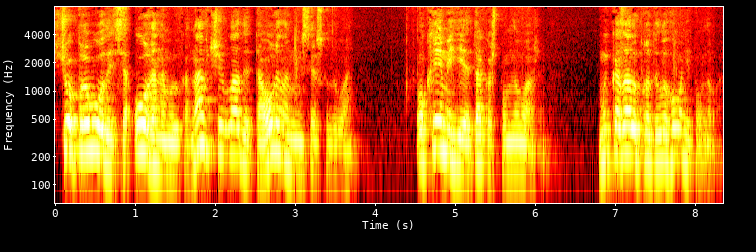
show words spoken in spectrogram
що проводиться органами виконавчої влади та органами міністерства складування. Окремі є також повноваження. Ми казали про делеговані повноваження.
